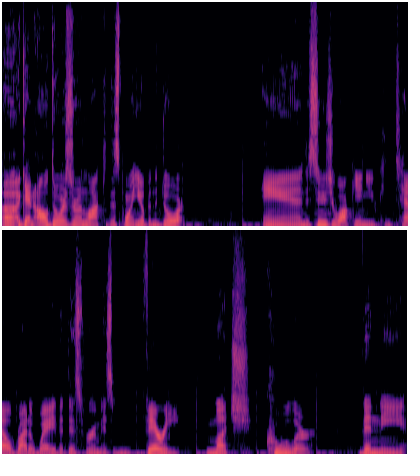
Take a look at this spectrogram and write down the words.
Uh, again, all doors are unlocked at this point. You open the door. And as soon as you walk in, you can tell right away that this room is very much cooler than the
